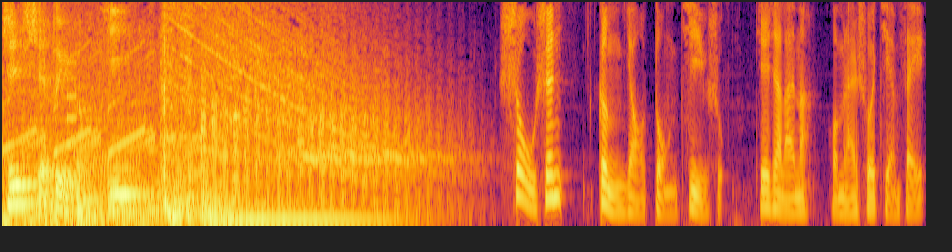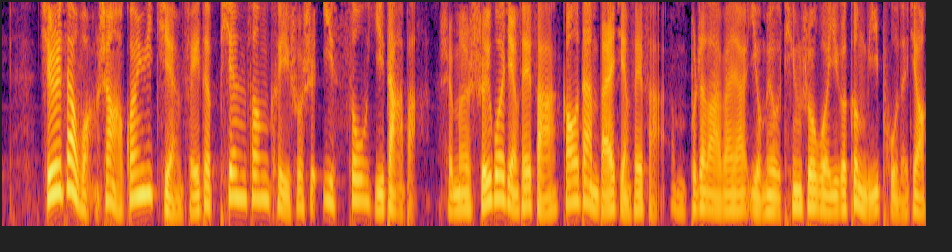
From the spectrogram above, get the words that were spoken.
知识对撞机，瘦身更要懂技术。接下来呢，我们来说减肥。其实，在网上啊，关于减肥的偏方可以说是一搜一大把，什么水果减肥法、高蛋白减肥法，不知道大家有没有听说过一个更离谱的，叫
